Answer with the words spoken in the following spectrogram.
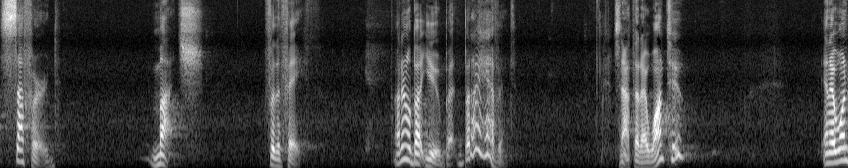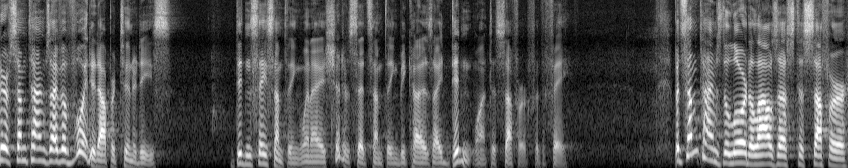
suffered much for the faith. I don't know about you, but, but I haven't. It's not that I want to. And I wonder if sometimes I've avoided opportunities, didn't say something when I should have said something because I didn't want to suffer for the faith. But sometimes the Lord allows us to suffer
